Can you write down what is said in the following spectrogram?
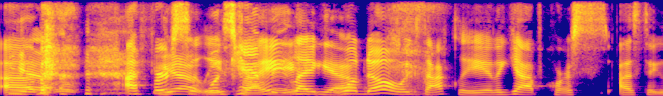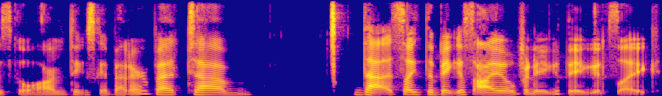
Um, Yeah. at first, Yeah, at least, right? be, Like, yeah. well, no, exactly. And like, yeah, of course, as things go on, things get better. But um, that's like the biggest eye opening thing. It's like,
